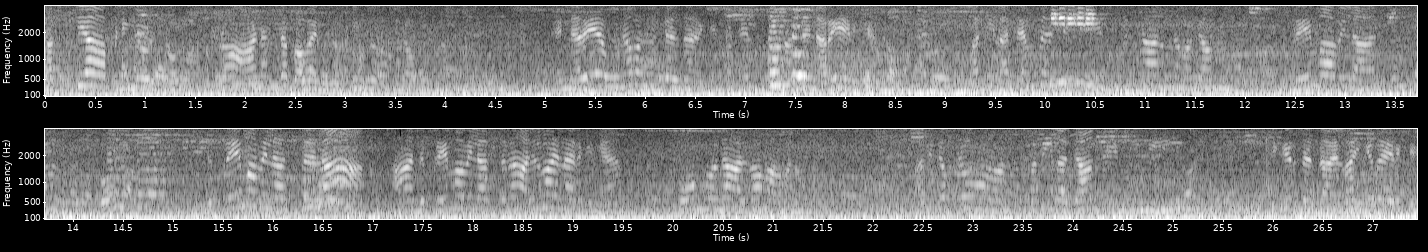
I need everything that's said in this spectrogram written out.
சத்யா அப்படிங்கிற ஒரு ஷாப் அப்புறம் ஆனந்த பவன் அப்படிங்கிற ஒரு ஷாப் நிறைய உணவகங்கள் தான் இருக்கு. ஹோட்டல் வந்து நிறைய இருக்கு. பார்த்தீங்களா டெம்பிள் சுல்தான் உணவகம் பிரேமா விலாஸ். இந்த பிரேமா விலாஸ்லலாம் ஆ இந்த பிரேமா விலாஸ்ல தான் அல்வா எல்லாம் இருக்குங்க. போகும்போது தான் அல்வா வாங்கணும். அதுக்கப்புறம் பார்த்தீங்களா ஜாங்கிரி பூந்தி ஜிகர் தண்டா எல்லாம் இங்கே தான் இருக்கு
